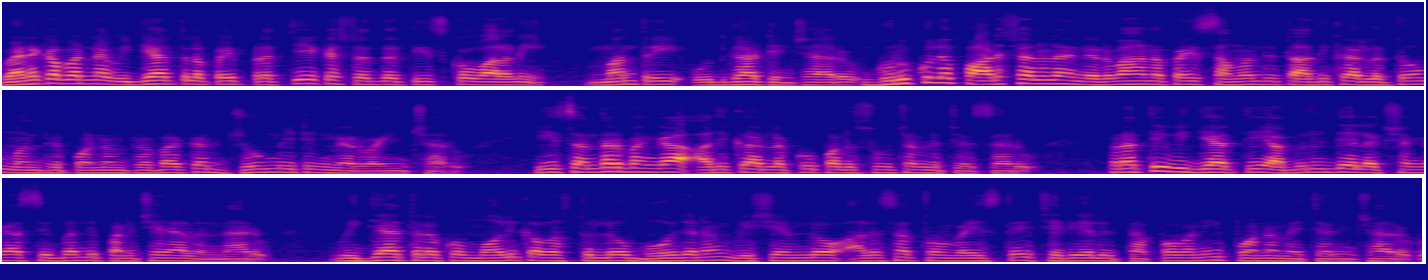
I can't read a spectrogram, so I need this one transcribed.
వెనుకబడిన విద్యార్థులపై ప్రత్యేక శ్రద్ధ తీసుకోవాలని మంత్రి ఉద్ఘాటించారు. గురుకుల పాఠశాలల నిర్వహణపై సంబంధిత అధికారులతో మంత్రి పొన్నం ప్రభాకర్ జూమ్ మీటింగ్ నిర్వహించారు. ఈ సందర్భంగా అధికారులకు పలు సూచనలు చేశారు. ప్రతి విద్యార్థి అభివృద్ధి లక్ష్యంగా సిబ్బంది పనిచేయాలన్నారు. విద్యార్థులకు మౌలిక వస్తుల్లో భోజనం విషయంలో అలసత్వం వహిస్తే చర్యలు తప్పవని పొన్నం హెచ్చరించారు.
